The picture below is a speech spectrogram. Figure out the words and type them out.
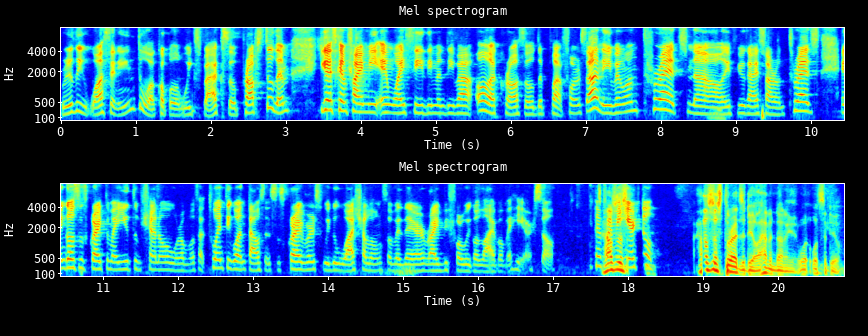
really wasn't into a couple of weeks back. So props to them. You guys can find me NYC Demon Diva all across all the platforms and even on Threads now. If you guys are on Threads, and go subscribe to my YouTube channel. We're almost at twenty one thousand subscribers. We do watch alongs over there right before we go live over here. So you can find How's me this- here too. How's this threads a deal? I haven't done it yet. What, what's the deal?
